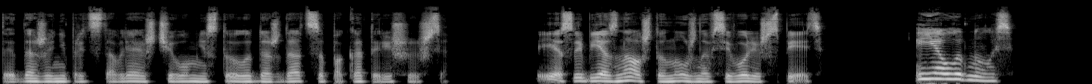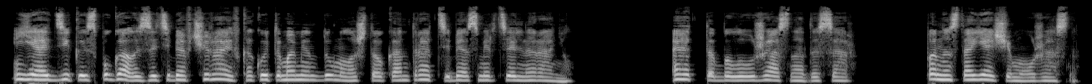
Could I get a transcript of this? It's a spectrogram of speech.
«Ты даже не представляешь, чего мне стоило дождаться, пока ты решишься. Если б я знал, что нужно всего лишь спеть...» Я улыбнулась. Я дико испугалась за тебя вчера и в какой-то момент думала, что контракт тебя смертельно ранил. Это было ужасно, Десар. По-настоящему ужасно.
